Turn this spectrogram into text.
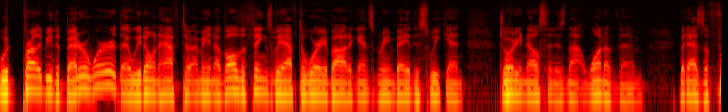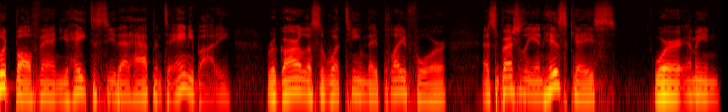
would probably be the better word that we don't have to. I mean, of all the things we have to worry about against Green Bay this weekend, Jordy Nelson is not one of them. But as a football fan, you hate to see that happen to anybody, regardless of what team they play for. Especially in his case, where I mean,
